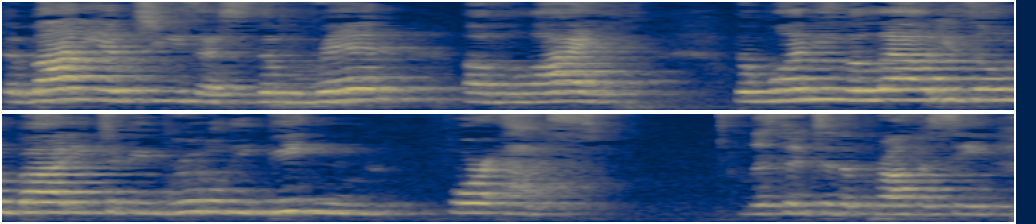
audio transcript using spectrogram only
the body of Jesus, the bread of life, the one who allowed his own body to be brutally beaten for us. Listen to the prophecy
